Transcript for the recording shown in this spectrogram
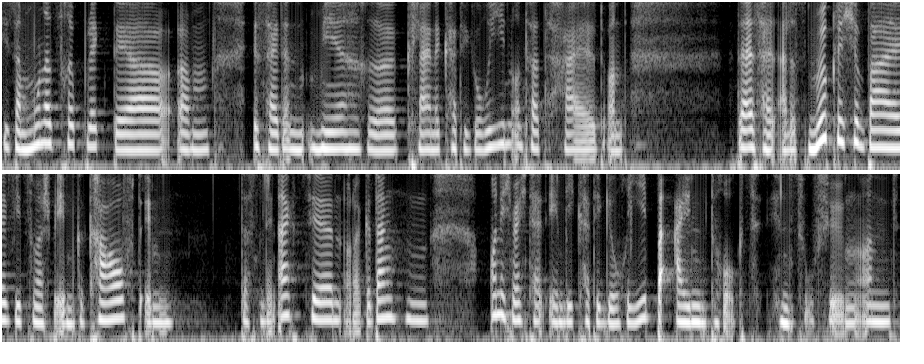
dieser Monatsrückblick, der ähm, ist halt in mehrere kleine Kategorien unterteilt und da ist halt alles Mögliche bei, wie zum Beispiel eben gekauft, eben das mit den Aktien oder Gedanken. Und ich möchte halt eben die Kategorie beeindruckt hinzufügen. Und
